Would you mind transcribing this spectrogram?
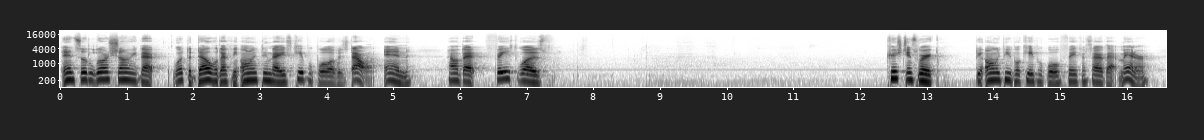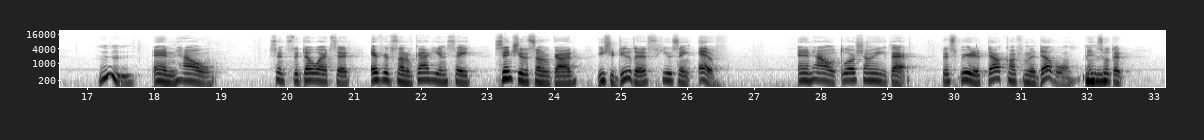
And so the Lord showed me that with the devil, that's the only thing that he's capable of is doubt. And how that faith was Christians were the only people capable of faith inside of that manner. Hmm. And how, since the devil said, if you're the Son of God, he didn't say, since you're the Son of God, you should do this. He was saying, if. And how the Lord showed me that the spirit of doubt comes from the devil. And mm-hmm. so that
